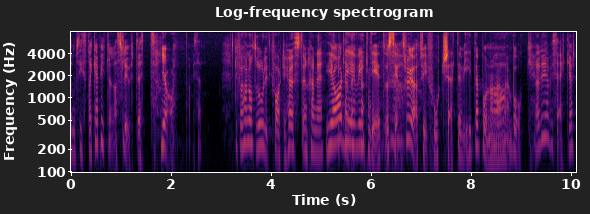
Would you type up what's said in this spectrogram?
de sista kapitlen, slutet. Ja. Vi får ha något roligt kvar till hösten, Jeanette. Ja, det är viktigt. Och sen tror jag att vi fortsätter. Vi hittar på någon ja. annan bok. Ja, det gör vi säkert.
